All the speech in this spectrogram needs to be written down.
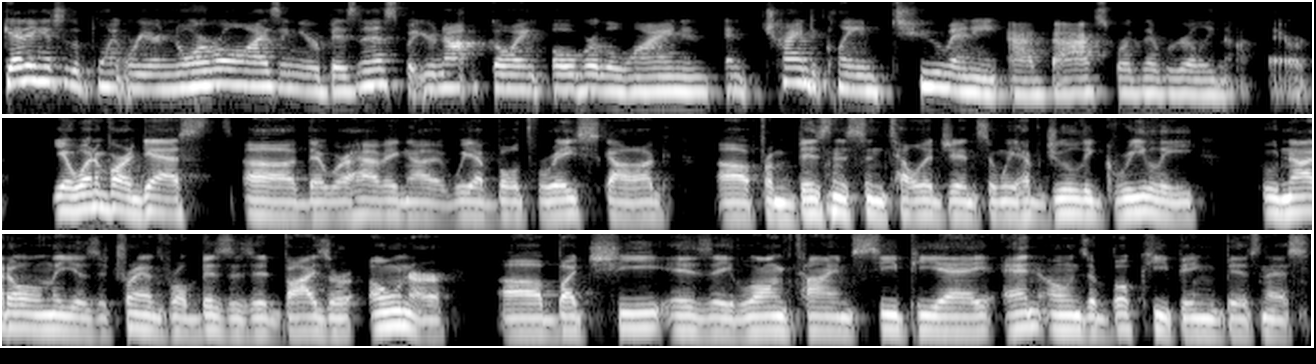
getting it to the point where you're normalizing your business, but you're not going over the line and, and trying to claim too many add backs where they're really not there. Yeah, one of our guests uh, that we're having, uh, we have both Ray Skog uh, from Business Intelligence and we have Julie Greeley, who not only is a Transworld Business Advisor owner, uh, but she is a longtime CPA and owns a bookkeeping business.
